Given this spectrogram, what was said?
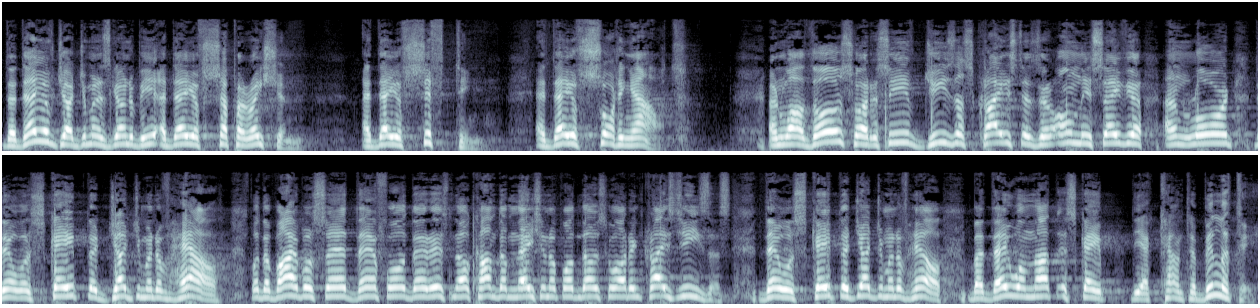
The day of judgment is going to be a day of separation, a day of sifting, a day of sorting out. And while those who have received Jesus Christ as their only Savior and Lord, they will escape the judgment of hell. For the Bible said, therefore, there is no condemnation upon those who are in Christ Jesus. They will escape the judgment of hell, but they will not escape the accountability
